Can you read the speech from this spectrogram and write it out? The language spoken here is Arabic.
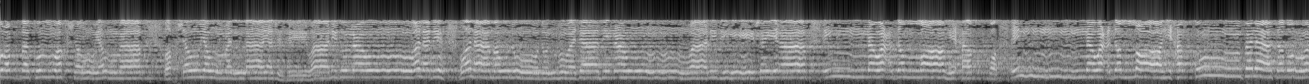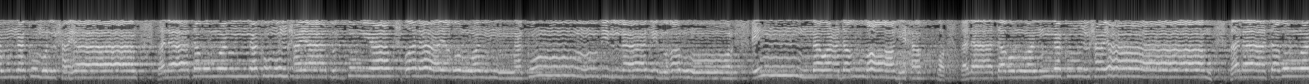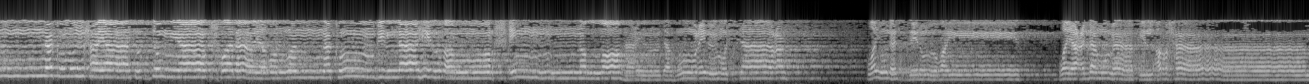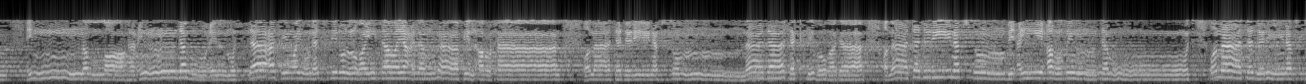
ربكم واخشوا يوما واخشوا يوما لا يجزي والد عن ولده ولا مولود هو جاز عن والده شيئا. إن وعد الله حق إن وعد الله حق فلا تغرنكم الحياة. تغرنكم الحياة الدنيا ولا يغرنكم بالله الغرور. إن وعد الله حق. فلا تغرنكم الحياة. فلا تغرنكم الحياة الدنيا ولا يغرنكم بالله الله عنده علم الساعة وينزل الغيث ويعلم ما في الأرحام. إن الله عنده علم الساعة وينزل الغيث ويعلم ما في الأرحام وما تدري نفس ماذا تكتب غدا وما تدري نفس بأي أرض تموت وما تدري نفس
